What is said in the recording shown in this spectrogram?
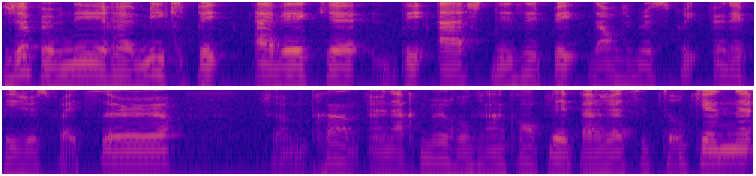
je peux venir euh, m'équiper avec euh, des haches, des épées. Donc, je me suis pris une épée juste pour être sûr. Je vais me prendre une armure au grand complet par j'ai tokens.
